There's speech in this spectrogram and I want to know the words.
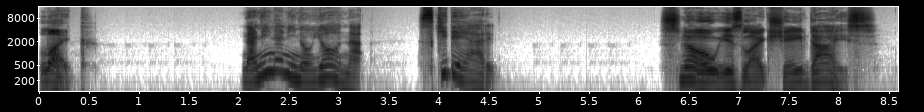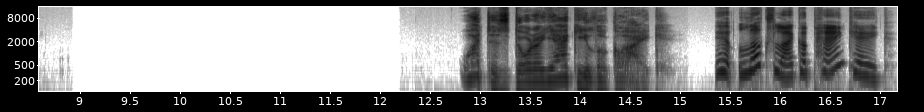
like, 何々のような、好きである。Snow is like shaved ice. What does dorayaki look like? It looks like a pancake.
